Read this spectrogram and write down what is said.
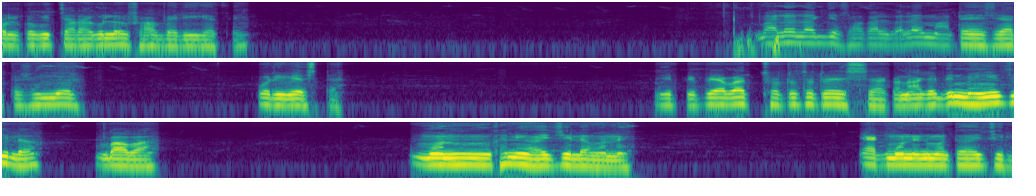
ওলকপির চারাগুলোও সব বেরিয়ে গেছে। ভালো লাগছে সকালবেলায় মাঠে এসে এত সুন্দর পরিবেশটা। যে পেঁপে আবার ছোট ছোট এসছে, এখন আগের দিন ভেঙেছিল, বাবা। মনখানি হয়েছিল মানে এক মনের মতো হয়েছিল।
